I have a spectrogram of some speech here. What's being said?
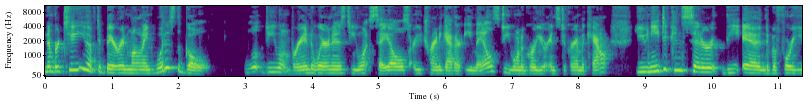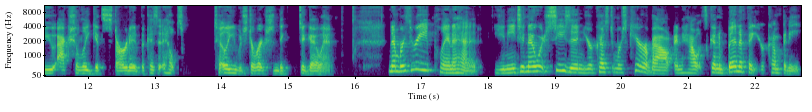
Number two, you have to bear in mind what is the goal? Well, do you want brand awareness? Do you want sales? Are you trying to gather emails? Do you want to grow your Instagram account? You need to consider the end before you actually get started because it helps tell you which direction to, to go in. Number three, plan ahead. You need to know which season your customers care about and how it's going to benefit your company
